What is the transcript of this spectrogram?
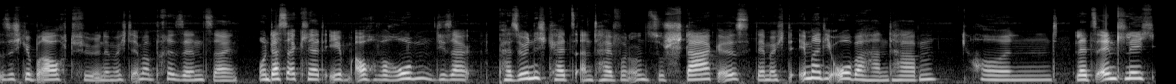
sich gebraucht fühlen, der möchte immer präsent sein. Und das erklärt eben auch, warum dieser Persönlichkeitsanteil von uns so stark ist. Der möchte immer die Oberhand haben. Und letztendlich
